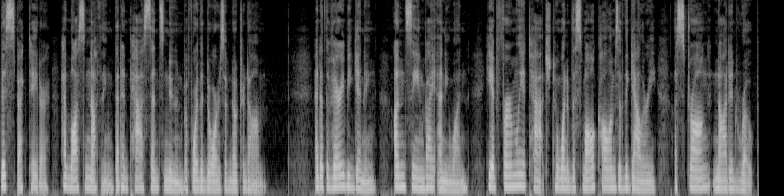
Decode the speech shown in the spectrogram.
This spectator had lost nothing that had passed since noon before the doors of Notre Dame. And at the very beginning, unseen by anyone, he had firmly attached to one of the small columns of the gallery a strong knotted rope,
